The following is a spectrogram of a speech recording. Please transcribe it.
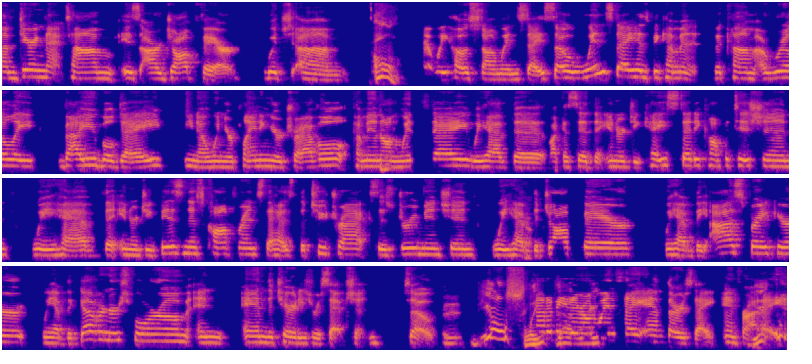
um, during that time is our job fair, which um, oh that we host on Wednesday. So Wednesday has become a, become a really valuable day you know, when you're planning your travel, come in on Wednesday. We have the, like I said, the energy case study competition. We have the energy business conference that has the two tracks, as Drew mentioned. We have the job fair. We have the icebreaker. We have the governor's forum and and the charities reception. So uh, you all sleep. Got to be there week? on Wednesday and Thursday and Friday.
